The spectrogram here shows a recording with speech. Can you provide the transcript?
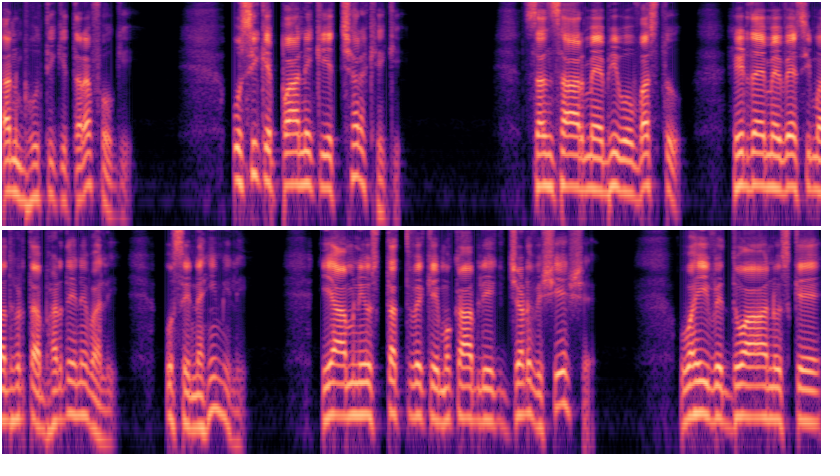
अनुभूति की तरफ़ होगी। उसी के पाने की इच्छा रखेगी। संसार में भी वो वस्तु हृदय में वैसी मधुरता भर देने वाली उसे नहीं मिली। यामिनी उस तत्व के मुकाबले एक जड़ विशेष है। वही विद्वान उसके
